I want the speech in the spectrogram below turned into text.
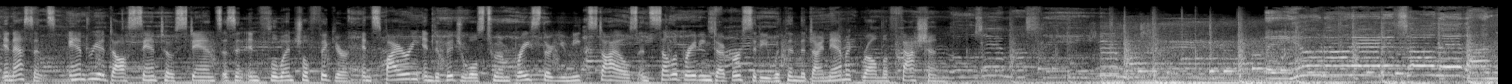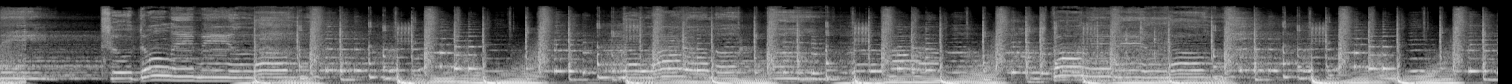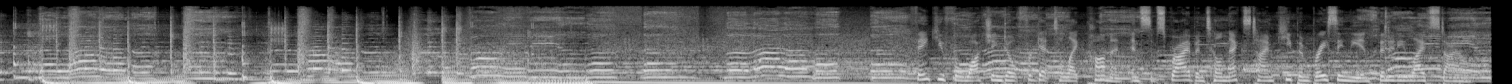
In essence, Andrea Dos Santos stands as an influential figure, inspiring individuals to embrace their unique styles and celebrating diversity within the dynamic realm of fashion. Thank you for watching. Don't forget to like, comment, and subscribe. Until next time, keep embracing the infinity lifestyle.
